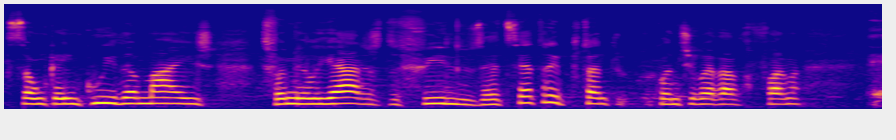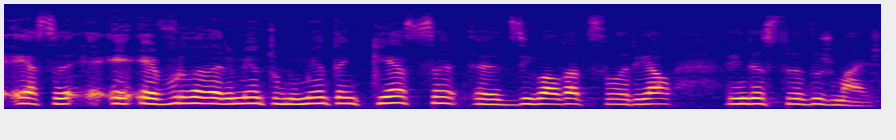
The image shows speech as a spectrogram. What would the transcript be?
são quem cuida mais de familiares, de filhos, etc. E, portanto, quando chega à idade de reforma, essa é, é verdadeiramente o momento em que essa eh, desigualdade salarial ainda se traduz mais.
